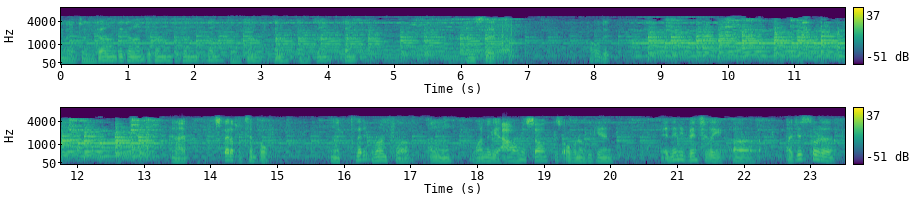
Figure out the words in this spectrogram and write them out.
you know, dun dun dun dun dun dun dun dun dun dun dun dun dun dun. And I said, hold it. And I sped up the tempo, and I let it run for I don't know, one maybe an hour or so, just over and over again, and then eventually, uh, I just sort of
